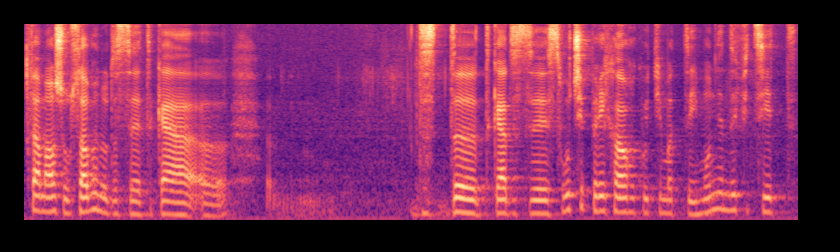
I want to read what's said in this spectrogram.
Това може особено да се така да, да, така да се случи при хора, които имат имунен дефицит,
